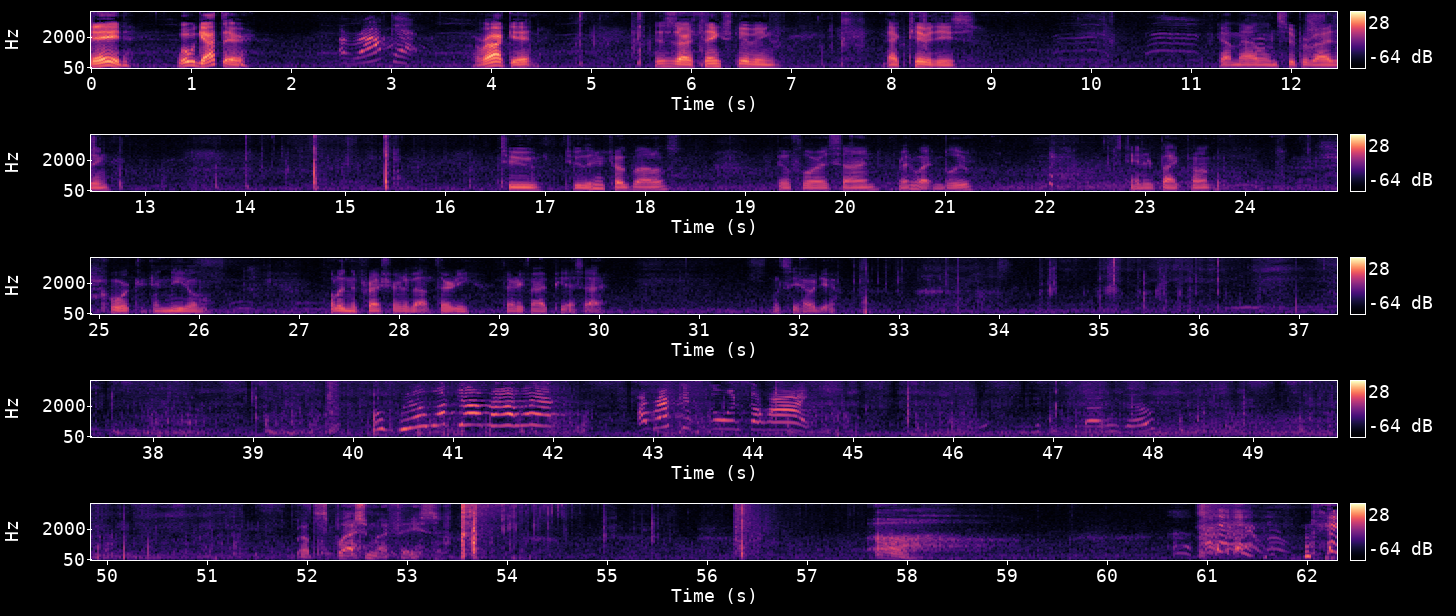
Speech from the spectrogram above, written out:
Cade, what we got there? A rocket. A rocket. This is our Thanksgiving activities. We've got Madeline supervising. Two two liter Coke bottles. Bill Flores sign, red, white, and blue. Standard bike pump. Cork and needle. Holding the pressure at about 30, 35 psi. Let's see how oh, we do. Oh, Bill, watch out, Madeline! A rocket's going so high. Starting go. About to splash in my face. Oh.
